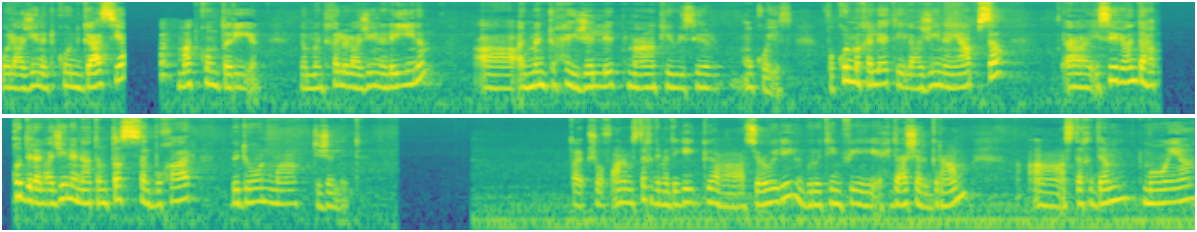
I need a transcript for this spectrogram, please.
والعجينة تكون قاسية ما تكون طرية. لما تخلوا العجينة لينة آه المنتو حيجلد معاكي ويصير مو كويس. فكل ما خليتي العجينة يابسة آه يصير عندها قدرة العجينة إنها تمتص البخار بدون ما تجلد. طيب شوفوا أنا مستخدمة دقيق سعودي البروتين فيه 11 جرام. استخدمت موية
